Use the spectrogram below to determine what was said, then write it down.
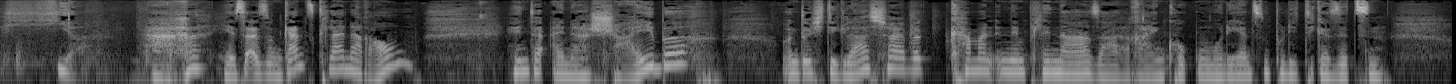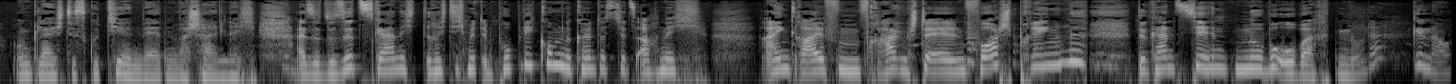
Hier. Aha, hier ist also ein ganz kleiner Raum hinter einer Scheibe. Und durch die Glasscheibe kann man in den Plenarsaal reingucken, wo die ganzen Politiker sitzen und gleich diskutieren werden wahrscheinlich. Also du sitzt gar nicht richtig mit im Publikum, du könntest jetzt auch nicht eingreifen, Fragen stellen, vorspringen. Du kannst hier hinten nur beobachten, oder? Genau.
